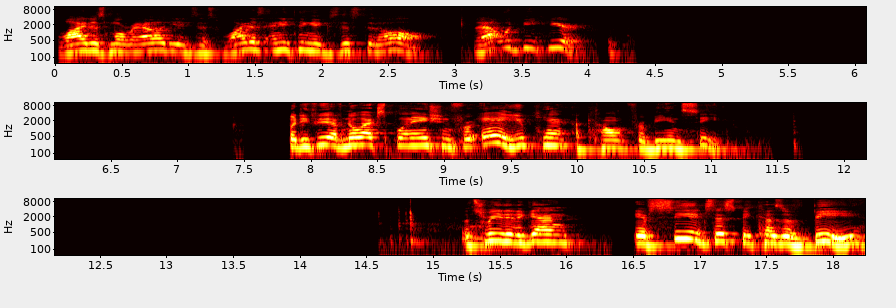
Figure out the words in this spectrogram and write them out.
Why does morality exist? Why does anything exist at all? That would be here. But if you have no explanation for A, you can't account for B and C. Let's read it again. If C exists because of B,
